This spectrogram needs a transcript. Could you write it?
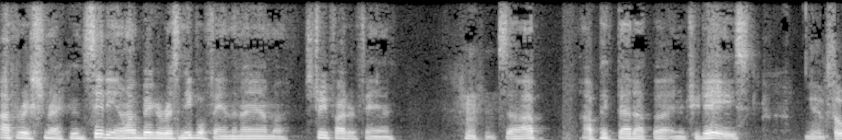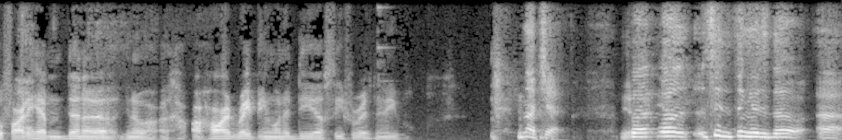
Operation Raccoon City. I'm a bigger Resident Evil fan than I am a Street Fighter fan. so I'll, I'll pick that up uh, in a few days. Yeah, and so far they haven't done a you know a, a hard raping on a DLC for Resident Evil. Not yet. Yeah. But well, see, the thing is though, uh,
